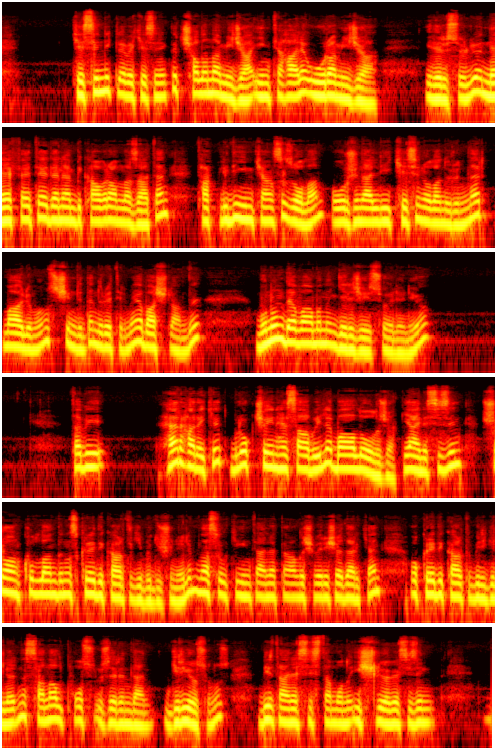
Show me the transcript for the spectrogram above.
kesinlikle ve kesinlikle çalınamayacağı, intihale uğramayacağı ileri sürülüyor. NFT denen bir kavramla zaten taklidi imkansız olan, orijinalliği kesin olan ürünler malumunuz şimdiden üretilmeye başlandı. Bunun devamının geleceği söyleniyor. Tabi her hareket blockchain hesabıyla bağlı olacak. Yani sizin şu an kullandığınız kredi kartı gibi düşünelim. Nasıl ki internetten alışveriş ederken o kredi kartı bilgilerini sanal post üzerinden giriyorsunuz. Bir tane sistem onu işliyor ve sizin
